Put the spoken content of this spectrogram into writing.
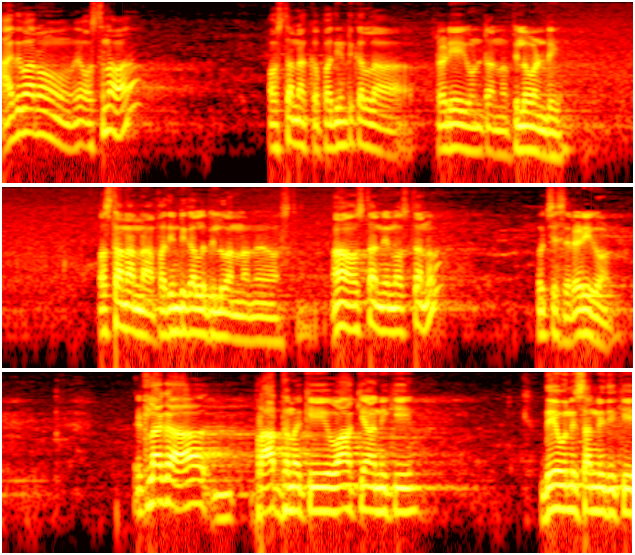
ఆదివారం వస్తున్నావా? వస్తాను అక్క పదింటికల్లా రెడీ అయి ఉంటాను పిలవండి. వస్తానన్నా పదింటికల్లా పిలువన్నా నేను వస్తాను. వస్తాను నేను వస్తాను. వచ్చేసి రెడీగా ఉండు. ఇట్లాగా ప్రార్థనకి వాక్యానికి దేవుని సన్నిధికి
